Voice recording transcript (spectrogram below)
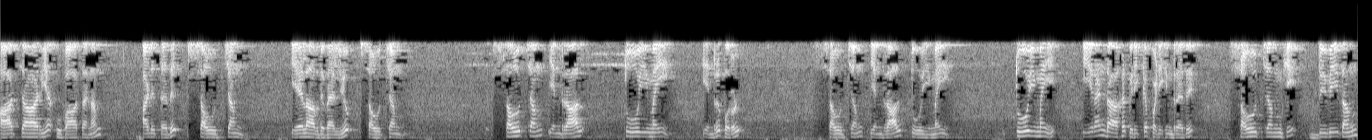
ஆச்சாரிய உபாசனம் அடுத்தது சௌச்சம். ஏழாவது வேல்யூ சௌச்சம். சௌச்சம் என்றால் தூய்மை என்று பொருள். சௌச்சம் என்றால் தூய்மை. தூய்மை இரண்டாக பிரிக்கப்படுகின்றது. சௌச்சம் ஹி திவிதம்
